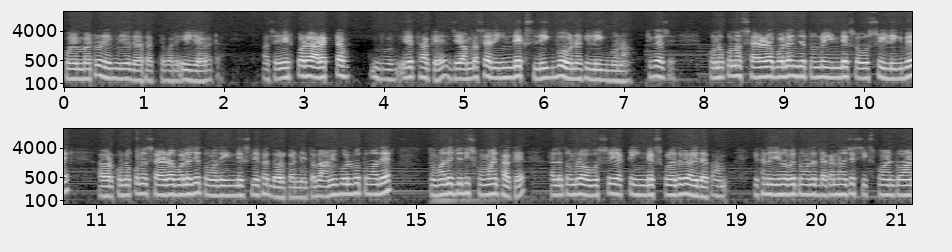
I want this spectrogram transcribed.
কোয়েম্বাটোর, এমনিও দেওয়া থাকতে পারে এই জায়গাটা। আচ্ছা এরপরে আরেকটা, এ থাকে যে আমরা স্যার ইন্ডেক্স লিখব নাকি লিখব না, ঠিক আছে? কোনো কোনো স্যারেরা বলেন যে তোমরা ইন্ডেক্স অবশ্যই লিখবে আবার কোনো কোনো স্যারেরা বলে যে তোমাদের ইন্ডেক্স লেখার দরকার নেই। তবে আমি বলব তোমাদের তোমাদের যদি সময় থাকে তাহলে তোমরা অবশ্যই একটা ইন্ডেক্স করে দেবে। এই দেখো এখানে যেভাবে তোমাদের দেখানো হয়েছে six point one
